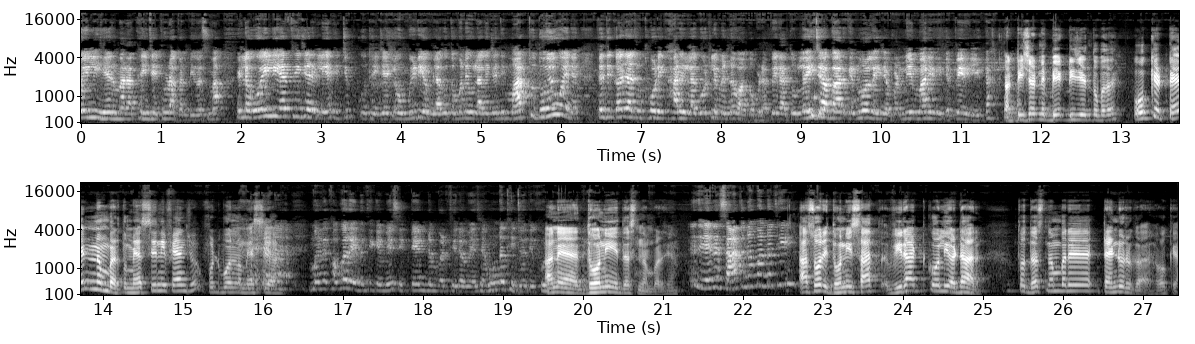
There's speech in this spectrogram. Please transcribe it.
ઓઇલી હેર મારા થઈ જાય થોડાક દિવસમાં. એટલે ઓઇલી હેર થઈ જાય એટલે એથી ચીપકું થઈ જાય. એટલે હું મીડિયમ લાગુ તો મને એવું લાગે જેથી માથું ધોયું હોય ને તેથી કદાચ હું થોડી હારી લાગુ એટલે મેં નવા કપડાં પહેર્યા. તું લઈ જા બહાર કે ન લઈ જા, પણ મેં મારી રીતે પહેરી લીધા. આ ટી શર્ટની બેક ડિઝાઇન તો બધા ઓકે ટેન નંબર તું મેસી ની ફેન છો? ફૂટબોલ નો મેસી. મને ખબર નથી કે મેસી ટેન નંબરથી રમે છે. હું નથી જોતી અને ધોની દસ નંબર છે. એને સાત નંબર નથી? આ સોરી ધોની સાત વિરાટ કોહલી અઢાર. તો દસ નંબરે તેંડુલકર ઓકે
